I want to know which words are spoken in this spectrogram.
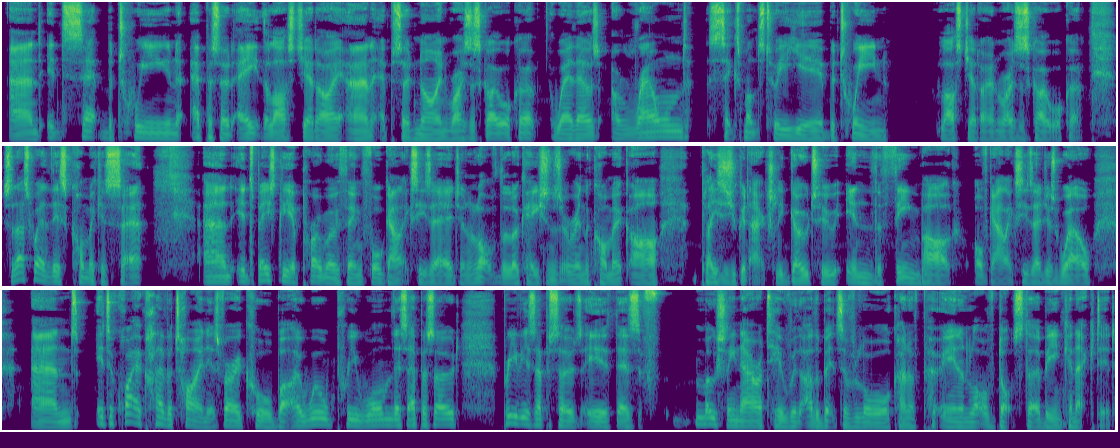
And it's set between episode 8, The Last Jedi, and episode 9, Rise of Skywalker, where there's around six months to a year between Last Jedi and Rise of Skywalker. So that's where this comic is set. And it's basically a promo thing for Galaxy's Edge. And a lot of the locations that are in the comic are places you could actually go to in the theme park of Galaxy's Edge as well. And it's a quite a clever tie and it's very cool, but I will pre-warm this episode. Previous episodes is there's mostly narrative with other bits of lore kind of put in and a lot of dots that are being connected.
